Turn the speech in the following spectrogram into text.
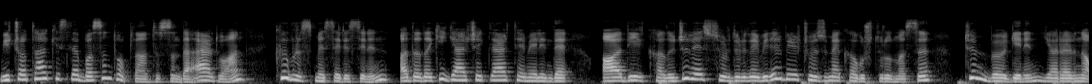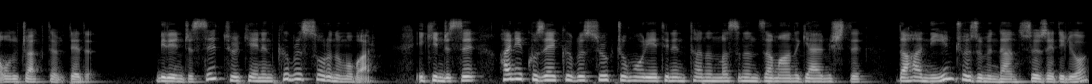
Miçotakis'le basın toplantısında Erdoğan, Kıbrıs meselesinin adadaki gerçekler temelinde adil, kalıcı ve sürdürülebilir bir çözüme kavuşturulması tüm bölgenin yararına olacaktır dedi. Birincisi Türkiye'nin Kıbrıs sorunu mu var? İkincisi hani Kuzey Kıbrıs Türk Cumhuriyeti'nin tanınmasının zamanı gelmişti. Daha neyin çözümünden söz ediliyor?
